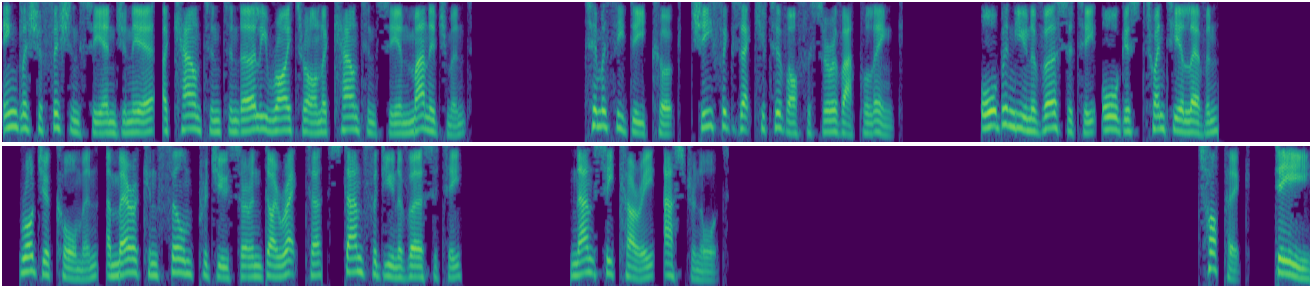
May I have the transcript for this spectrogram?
English efficiency engineer, accountant and early writer on accountancy and management. Timothy D. Cook, Chief Executive Officer of Apple Inc. Auburn University August 2011 Roger Corman, American film producer and director Stanford University. Nancy Currie, astronaut. D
